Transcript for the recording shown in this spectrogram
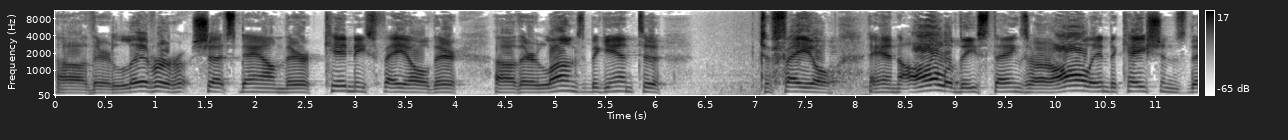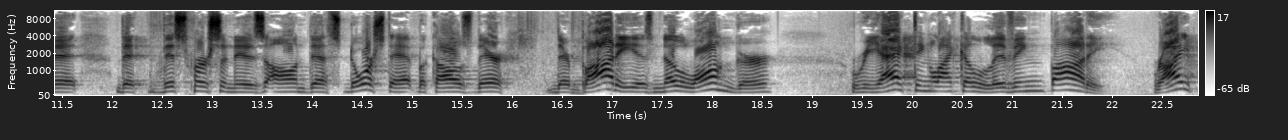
uh, their liver shuts down, their kidneys fail, their their lungs begin to to fail. And all of these things are all indications that that this person is on death's doorstep because their their body is no longer reacting like a living body. Right?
